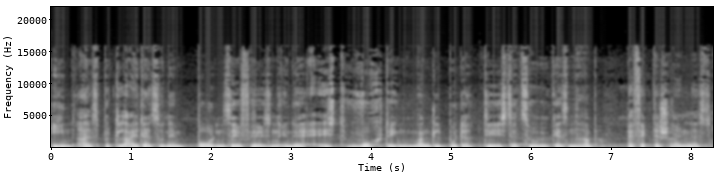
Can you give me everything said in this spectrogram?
ihn als Begleiter zu dem Bodenseefelsen in der echt wuchtigen Mandelbutter, die ich dazu gegessen habe, perfekt erscheinen lässt.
